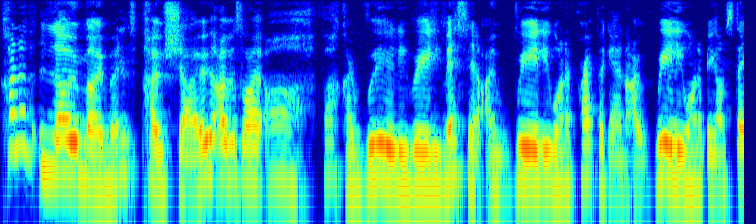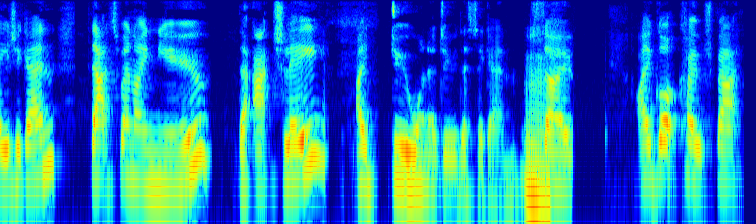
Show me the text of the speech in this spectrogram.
kind of low moments post show. I was like, Oh, fuck, I really, really miss it. I really want to prep again. I really want to be on stage again. That's when I knew that actually I do want to do this again. Mm. So I got coach back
